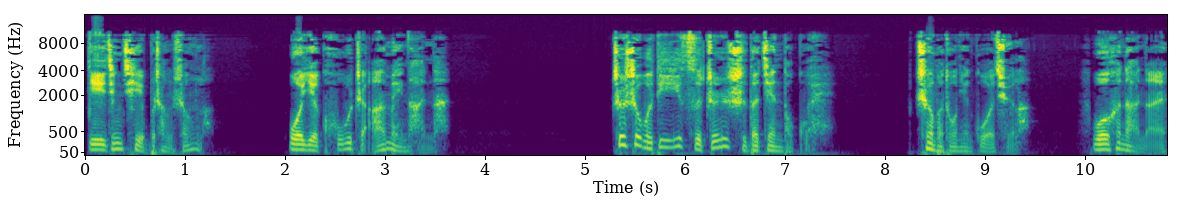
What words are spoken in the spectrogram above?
已经泣不成声了，我也哭着安慰奶奶。这是我第一次真实的见到鬼，这么多年过去了，我和奶奶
